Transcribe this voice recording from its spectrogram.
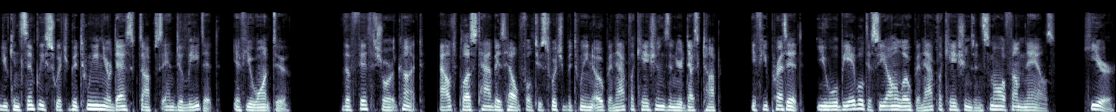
you can simply switch between your desktops and delete it, if you want to. The fifth shortcut, Alt plus Tab is helpful to switch between open applications in your desktop. If you press it, you will be able to see all open applications in small thumbnails. Here,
